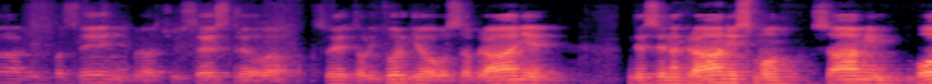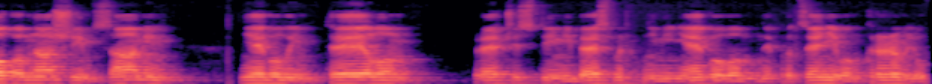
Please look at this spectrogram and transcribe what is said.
zdravlje i spasenje, braćo i sestre, ova sveta liturgija, ovo sabranje, gde se nahrani smo samim Bogom našim, samim njegovim telom, prečistim i besmrtnim i njegovom neprocenjivom krvlju,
